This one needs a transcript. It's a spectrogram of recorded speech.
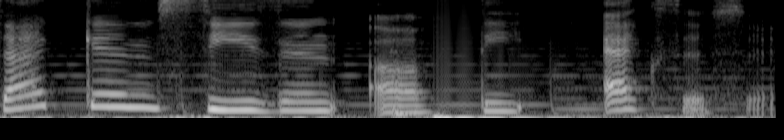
second season of The Exorcist,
